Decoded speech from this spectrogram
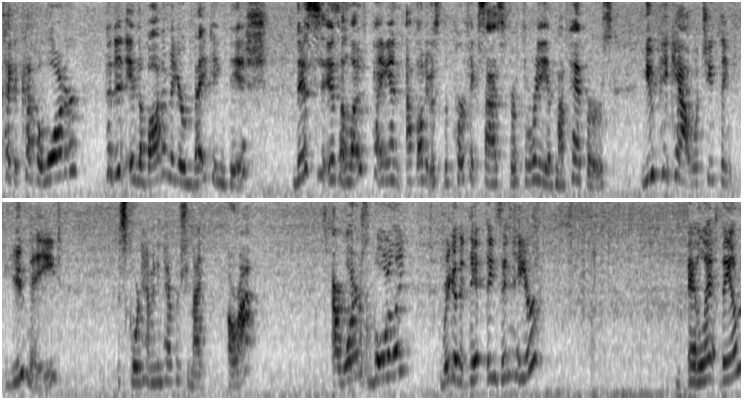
Take a cup of water, put it in the bottom of your baking dish. This is a loaf pan. I thought it was the perfect size for three of my peppers. You pick out what you think you need. Scored how many peppers you make. All right. Our water's boiling. We're going to dip these in here and let them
